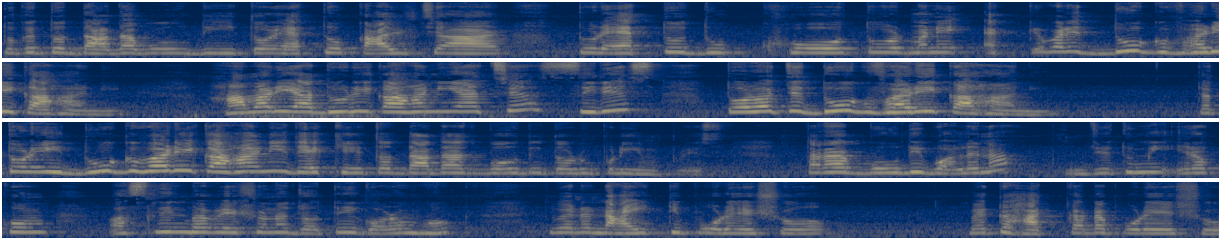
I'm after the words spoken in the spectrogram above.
তোকে তোর দাদা বৌদি, তোর এত কালচার তোর এত দুঃখ, তোর মানে একেবারে দুঃখ ভরি কাহানি। হামারি আধুরি কাহানি আছে, সিরিজ, তোর হচ্ছে দুঃখ ভরি কাহানি। তা তোর এই দুঃখ ভরি কাহানি দেখে তোর দাদা বৌদি তোর উপরে ইমপ্রেস তারা বৌদি বলে না যে তুমি এরকম অশ্লীলভাবে এসো না, যতই গরম হোক, তুমি একটা নাইটি পরে এসো বা একটু হাত কাটা পরে এসো।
